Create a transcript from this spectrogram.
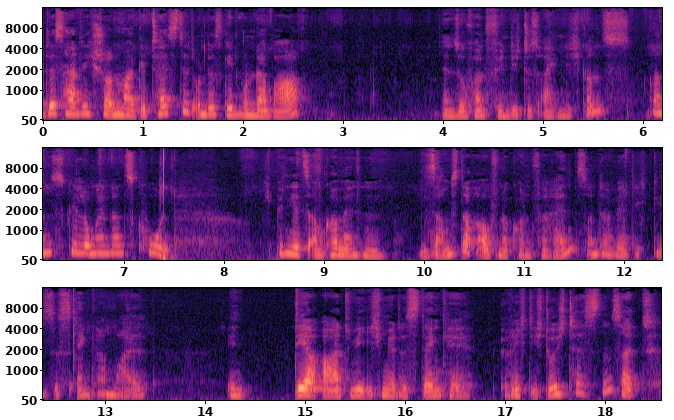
das hatte ich schon mal getestet und das geht wunderbar. Insofern finde ich das eigentlich ganz, ganz gelungen, ganz cool. Ich bin jetzt am kommenden Samstag auf einer Konferenz und da werde ich dieses Enker mal in der Art, wie ich mir das denke, richtig durchtesten. Seid,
